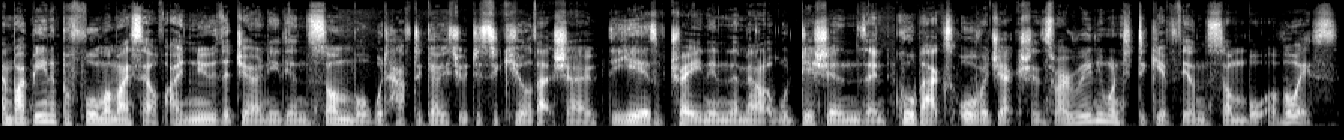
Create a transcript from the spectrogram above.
and by being a performer myself, I knew the journey the ensemble would have to go through to secure that show, the years of training, the amount of auditions and callbacks or rejections, so I really wanted to give the ensemble a voice.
